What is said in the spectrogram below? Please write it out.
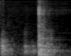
Jambalaya.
